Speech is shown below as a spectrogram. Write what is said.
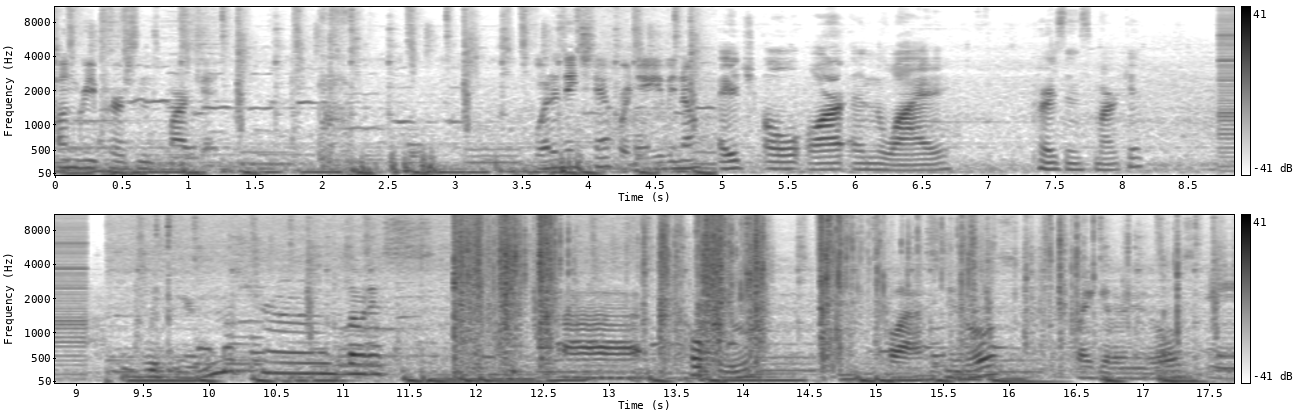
Hungry Person's Market. What does H stand for? Do you even know? H O R N Y, person's market. With your mushroom, lotus, uh, tofu, glass noodles, regular noodles, and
